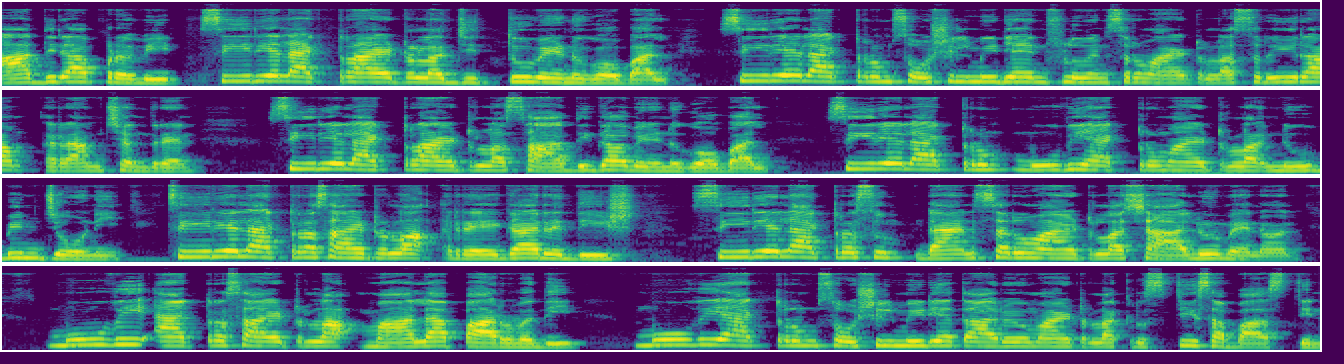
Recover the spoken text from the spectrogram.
ആതിര പ്രവീൺ സീരിയൽ ആക്ടർ ആയിട്ടുള്ള ജിത്തു വേണുഗോപാൽ സീരിയൽ ആക്ടറും സോഷ്യൽ മീഡിയ ഇൻഫ്ലുവൻസറും ആയിട്ടുള്ള ശ്രീറാം രാംചന്ദ്രൻ സീരിയൽ ആക്ടർ ആയിട്ടുള്ള സാധിക വേണുഗോപാൽ സീരിയൽ ആക്ടറും മൂവി ആക്ടറുമായിട്ടുള്ള നൂബിൻ ജോണി സീരിയൽ ആക്ട്രസ് ആയിട്ടുള്ള രേഖ രതീഷ് സീരിയൽ ആക്ട്രസും ഡാൻസറുമായിട്ടുള്ള ശാലു മേനോൻ മൂവി ആക്ട്രസ് ആയിട്ടുള്ള മാല പാർവതി മൂവി ആക്ടറും സോഷ്യൽ മീഡിയ താരവുമായിട്ടുള്ള ക്രിസ്റ്റി സബാസ്റ്റിൻ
